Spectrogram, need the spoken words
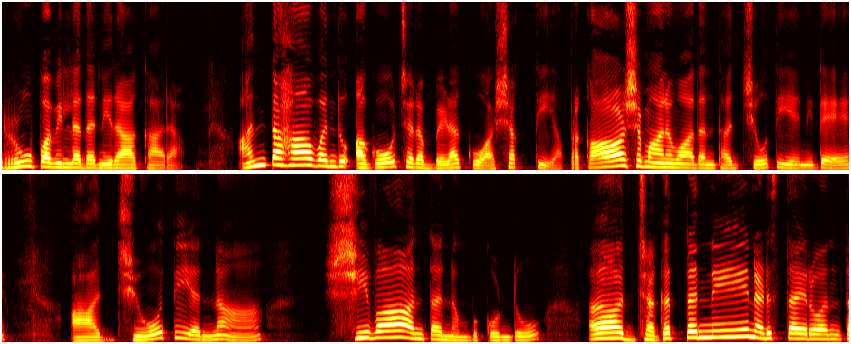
ರೂಪವಿಲ್ಲದ ನಿರಾಕಾರ. ಅಂತಹ ಒಂದು ಅಗೋಚರ ಬೆಳಕು, ಆ ಶಕ್ತಿ, ಆ ಪ್ರಕಾಶಮಾನವಾದಂಥ ಜ್ಯೋತಿ ಏನಿದೆ, ಆ ಜ್ಯೋತಿಯನ್ನು ಶಿವ ಅಂತ ನಂಬಿಕೊಂಡು ಜಗತ್ತನ್ನೇ ನಡೆಸ್ತಾ ಇರೋವಂಥ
